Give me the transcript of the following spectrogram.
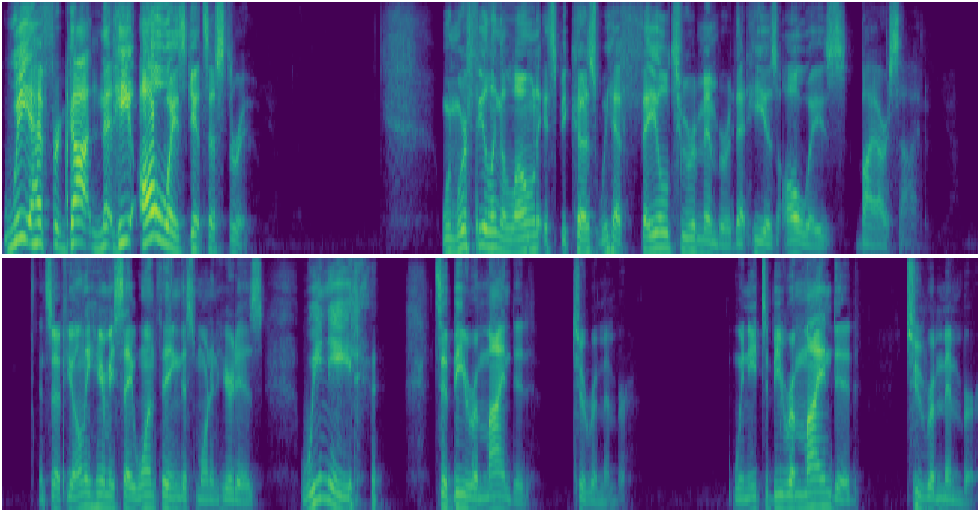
we have forgotten that He always gets us through. When we're feeling alone, it's because we have failed to remember that He is always by our side. And so, if you only hear me say one thing this morning, here it is. We need to be reminded to remember. We need to be reminded to remember.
